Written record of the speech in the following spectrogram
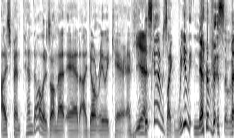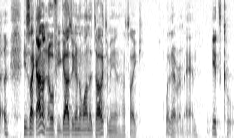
I spent ten dollars on that ad. I don't really care. And he, Yeah. this guy was like really nervous about it. He's like, I don't know if you guys are going to want to talk to me. And I was like, whatever, man. It's cool.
